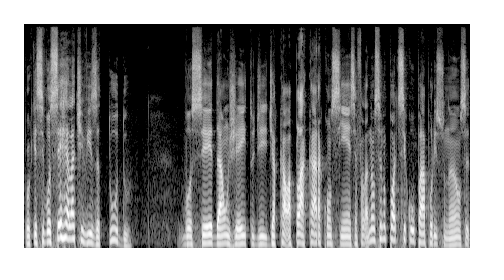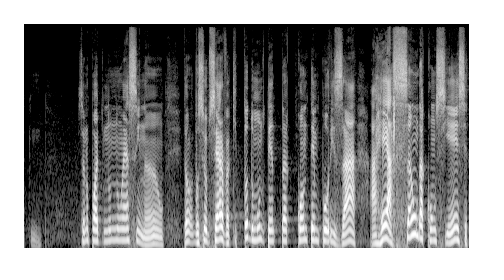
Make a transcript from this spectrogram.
Porque se você relativiza tudo, você dá um jeito de, de aplacar a consciência, falar, não, você não pode se culpar por isso não, você, você não pode, não, não é assim não. Então, você observa que todo mundo tenta contemporizar a reação da consciência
